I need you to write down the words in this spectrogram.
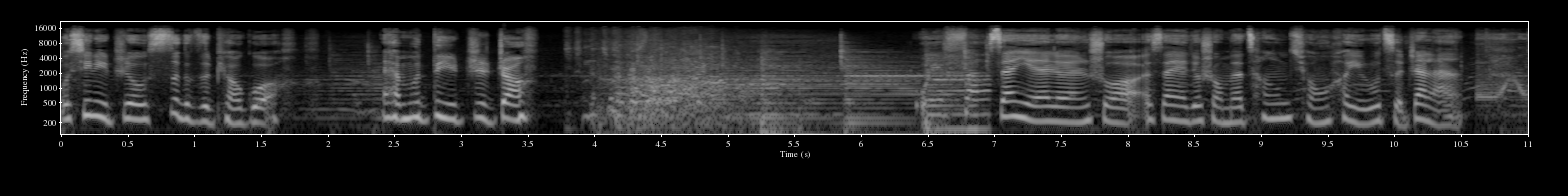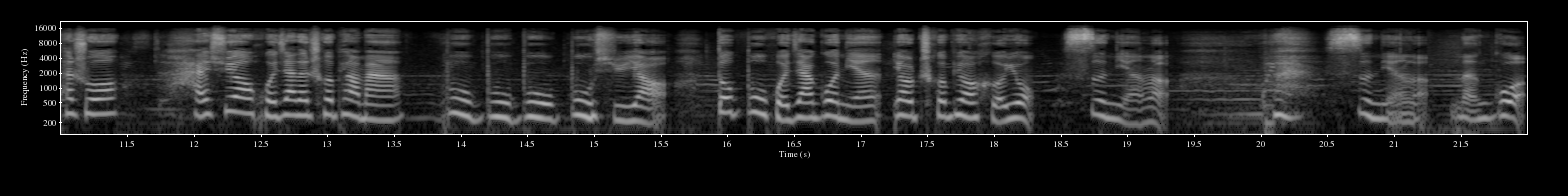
我心里只有四个字飘过：M D 智障。三爷留言说：“三爷就是我们的苍穹，何以如此湛蓝？”他说：“还需要回家的车票吗？”“不不不，不需要，都不回家过年，要车票何用？四年了，唉，四年了，难过。”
